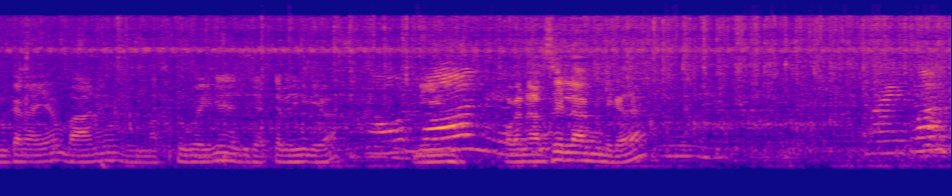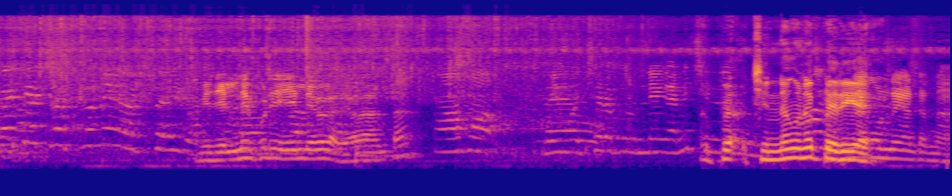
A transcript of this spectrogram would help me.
ఇంకా నయం బాగానే మస్తు పోయి ఎక్కడ దిగిగా ఒక నర్సరీ లాగా ఉంది కదా? మీరు వెళ్ళినప్పుడు ఏం లేవు కదా అదంతా ఆహా. మేము వచ్చేటప్పుడు ఉన్నాయి కానీ చిన్న పె- చిన్నగానే పెరిగాయి. ఉన్నాయంటున్నా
